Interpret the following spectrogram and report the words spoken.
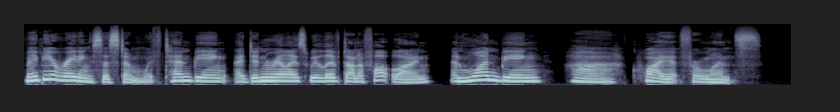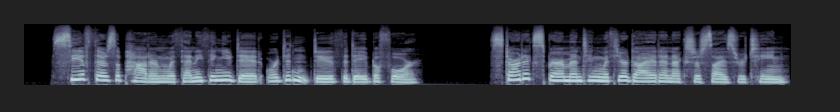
Maybe a rating system, with 10 being, I didn't realize we lived on a fault line, and 1 being, ah, quiet for once. See if there's a pattern with anything you did or didn't do the day before. Start experimenting with your diet and exercise routine.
